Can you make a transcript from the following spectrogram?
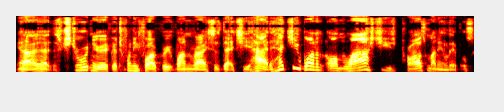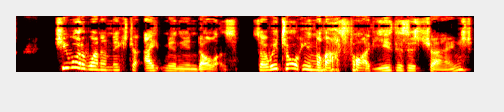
you know, that extraordinary record, 25 Group 1 races that she had, had she won it on last year's prize money levels, she would have won an extra $8 million. So we're talking in the last five years, this has changed,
